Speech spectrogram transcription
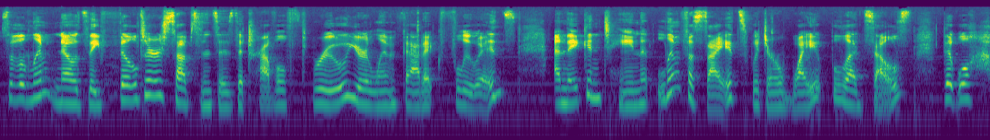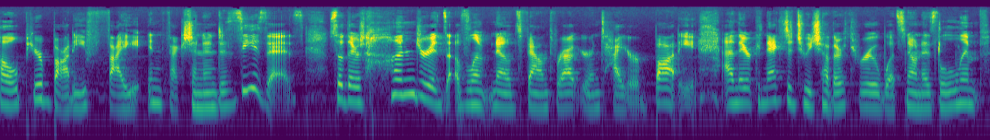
So, the lymph nodes, they filter substances that travel through your lymphatic fluids and they contain lymphocytes, which are white blood cells that will help your body fight infection and diseases. So there's hundreds of lymph nodes found throughout your entire body, and they're connected to each other through what's known as lymph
